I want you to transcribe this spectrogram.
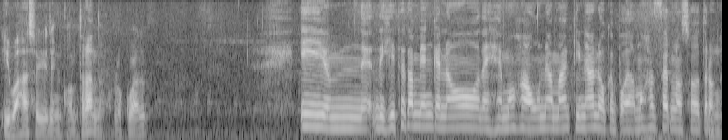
y vas a seguir encontrando, lo cual... Y mm, dijiste también que no dejemos a una máquina lo que podamos hacer nosotros, mm.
